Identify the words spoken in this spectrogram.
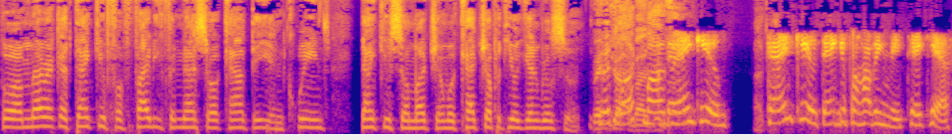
for America. Thank you for fighting for Nassau County and Queens. Thank you so much, and we'll catch up with you again real soon. Great Good job, luck, Mazi. Mazi. Thank you. Thank you. Thank you for having me. Take care.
